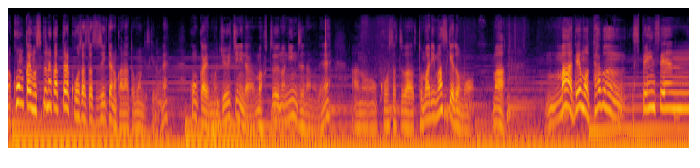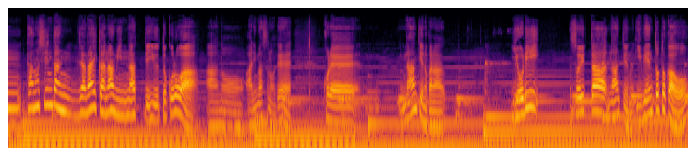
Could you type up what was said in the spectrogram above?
あの今回も少なかったら考察は続いたのかなと思うんですけどね。今回も11人だ。まあ普通の人数なのでね。あの考察は止まりますけども。まあまあでも多分スペイン戦楽しんだんじゃないかなみんなっていうところはあのありますのでこれ何て言うのかな。よりそういった何て言うのイベントとかを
